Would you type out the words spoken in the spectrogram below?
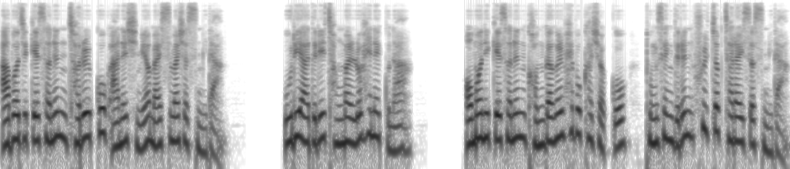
아버지께서는 저를 꼭 안으시며 말씀하셨습니다. 우리 아들이 정말로 해냈구나. 어머니께서는 건강을 회복하셨고 동생들은 훌쩍 자라 있었습니다.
